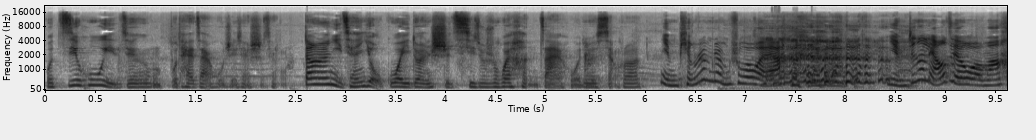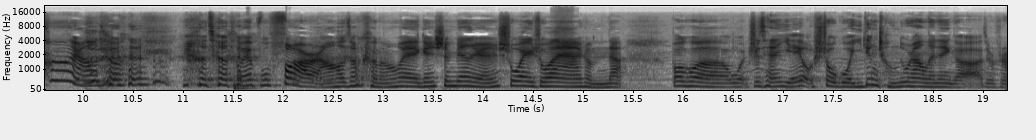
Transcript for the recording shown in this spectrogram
我几乎已经不太在乎这些事情了。当然，以前有过一段时期，就是会很在乎，就是想说，你们凭什么这么说我呀？你们真的了解我吗？哼，然后就，然后就特别不忿儿，然后就可能会跟身边的人说一说呀什么的。包括我之前也有受过一定程度上的那个，就是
